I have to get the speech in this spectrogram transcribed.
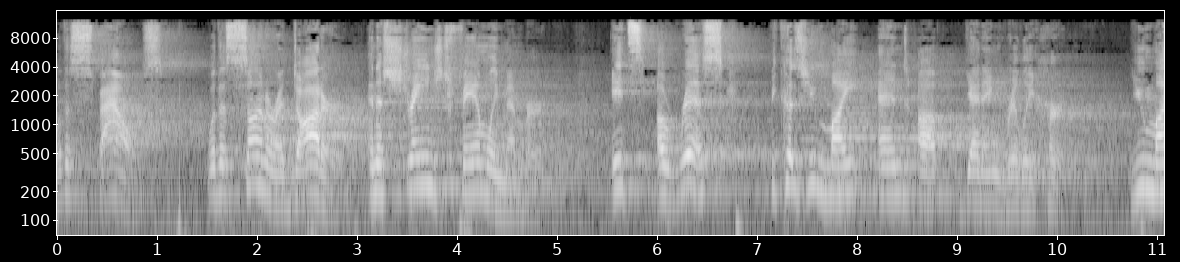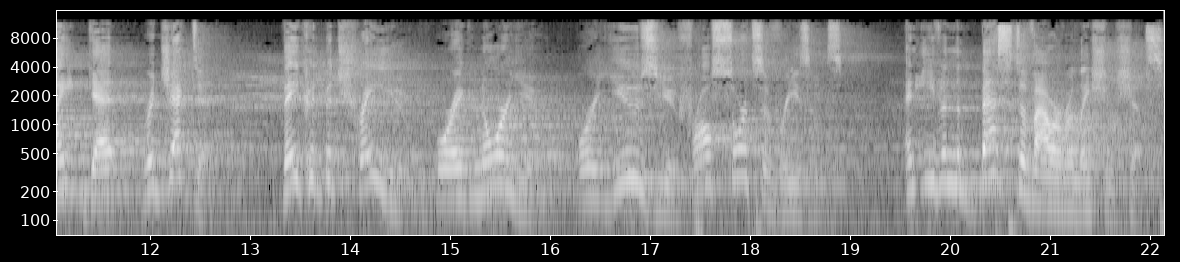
with a spouse, with a son or a daughter, an estranged family member. It's a risk because you might end up getting really hurt. You might get rejected. They could betray you or ignore you or use you for all sorts of reasons. And even the best of our relationships,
